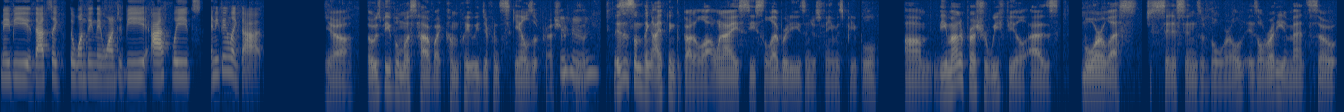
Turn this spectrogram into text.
maybe that's like the one thing they want to be athletes anything like that yeah, those people must have like completely different scales of pressure. Mhm. This is something I think about a lot when I see celebrities and just famous people. Um, the amount of pressure we feel as more or less just citizens of the world is already immense. So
